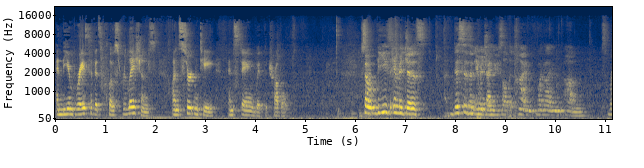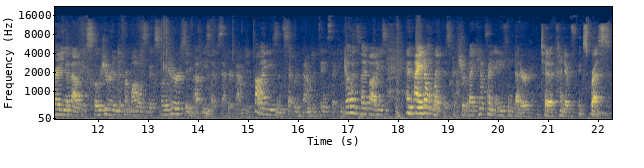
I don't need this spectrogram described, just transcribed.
and the embrace of its close relations, uncertainty, and staying with the trouble. So these images, this is an image I use all the time when I'm um, writing about exposure and different models of exposure. So you have these like separate bounded bodies and separate bounded things that can go inside bodies. And I don't like this picture, but I can't find anything better to kind of express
